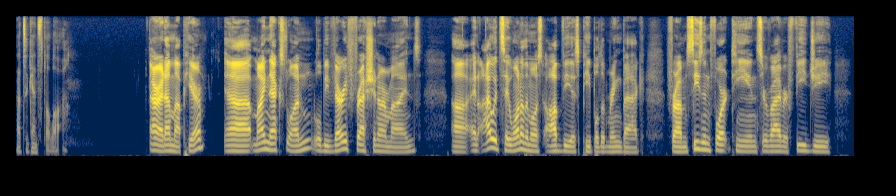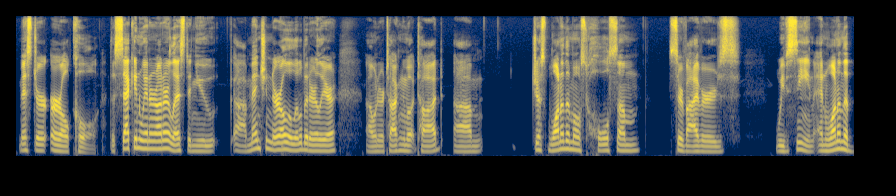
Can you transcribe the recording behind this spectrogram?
That's against the law. All right, I'm up here. Uh, my next one will be very fresh in our minds. Uh, and I would say one of the most obvious people to bring back from season 14, Survivor Fiji, Mr. Earl Cole, the second winner on our list. And you uh, mentioned Earl a little bit earlier uh, when we were talking about Todd. Um, just one of the most wholesome survivors we've seen, and one of the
